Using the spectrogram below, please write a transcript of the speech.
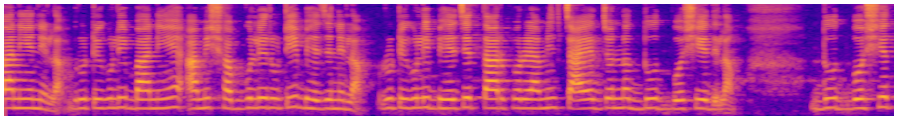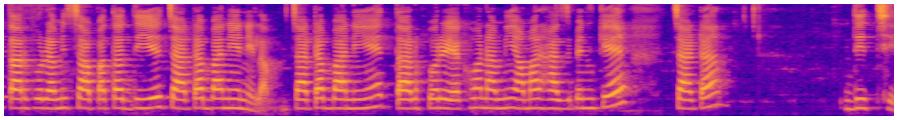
বানিয়ে নিলাম। রুটিগুলি বানিয়ে আমি সবগুলি রুটি ভেজে নিলাম। রুটিগুলি ভেজে তারপরে আমি চায়ের জন্য দুধ বসিয়ে দিলাম। দুধ বসিয়ে তারপরে আমি চা পাতা দিয়ে চাটা বানিয়ে নিলাম। চাটা বানিয়ে তারপরে এখন আমি আমার হাজব্যান্ডকে চাটা দিচ্ছি।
